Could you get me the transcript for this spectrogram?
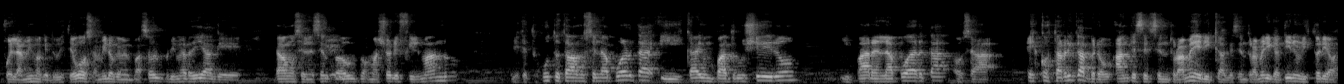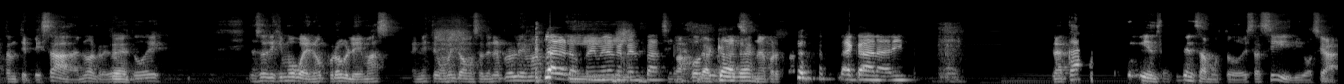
fue la misma que tuviste vos. A mí lo que me pasó el primer día que estábamos en el centro de adultos mayores filmando, es que justo estábamos en la puerta y cae un patrullero y para en la puerta, o sea, es Costa Rica, pero antes es Centroamérica, que Centroamérica tiene una historia bastante pesada, ¿no? Alrededor de todo esto. Nosotros dijimos, bueno, problemas, en este momento vamos a tener problemas. Claro, lo primero que pensás. la cana. La cana, listo. La cana, ¿qué piensas? ¿Qué pensamos todo? Es así, digo, o sea,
